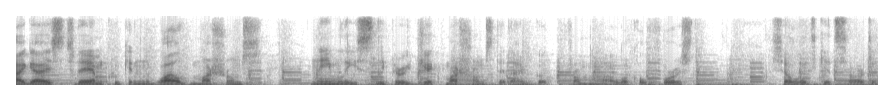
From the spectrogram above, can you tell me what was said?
Hi guys, today I'm cooking wild mushrooms, namely slippery jack mushrooms that I've got from my local forest. So let's get started.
